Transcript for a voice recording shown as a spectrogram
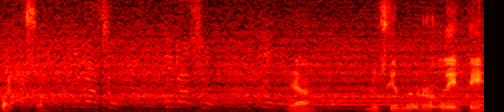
Golazo. Golazo, golazo, gol. Mirá, luciendo el rodete.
